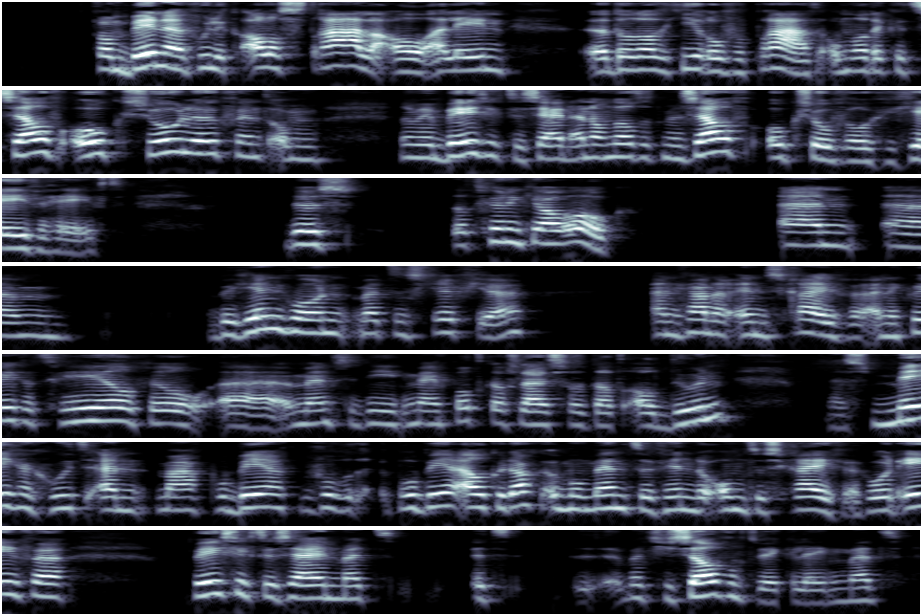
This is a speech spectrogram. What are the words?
van binnen voel ik alles stralen al. Alleen uh, doordat ik hierover praat. Omdat ik het zelf ook zo leuk vind om ermee bezig te zijn. En omdat het mezelf ook zoveel gegeven heeft. Dus dat gun ik jou ook. En um, begin gewoon met een schriftje. En ga erin schrijven. En ik weet dat heel veel uh, mensen die mijn podcast luisteren dat al doen. Dat is mega goed. En, maar probeer, bijvoorbeeld, probeer elke dag een moment te vinden om te schrijven. Gewoon even bezig te zijn met, het, met je zelfontwikkeling. Met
